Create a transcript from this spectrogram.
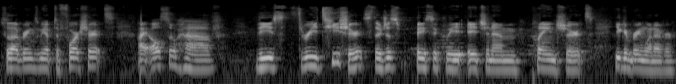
So that brings me up to four shirts. I also have these three t-shirts, they're just basically H&M plain shirts. You can bring whatever,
